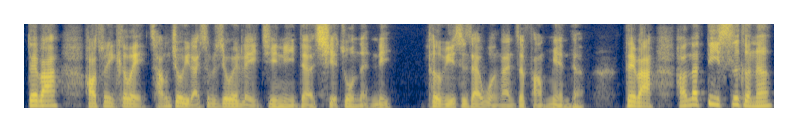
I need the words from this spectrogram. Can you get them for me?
对吧？好，所以各位长久以来是不是就会累积你的写作能力，特别是在文案这方面的，对吧？好，那第四个呢？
